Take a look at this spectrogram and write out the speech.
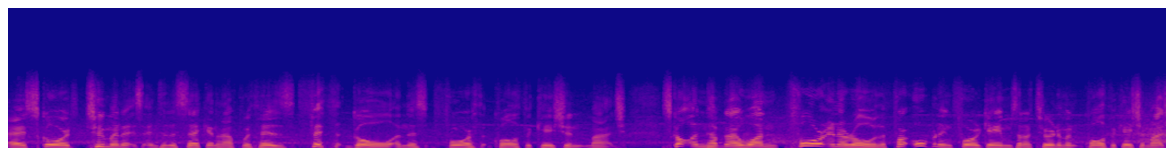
uh, scored two minutes into the second half with his fifth goal in this fourth qualification match. Scotland have now won four in a row, the opening four games in a tournament qualification match.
